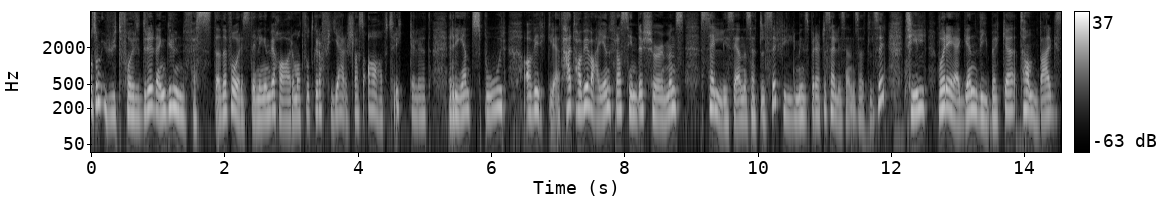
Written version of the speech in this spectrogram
og som utfordrer den grunnfestede forestillingen vi har om at fotografi er et slags avtrykk eller et rent spor av virkelighet. Her tar vi veien fra Cinder Shermans selviscenesettelser, filminspirerte selviscenesettelser, til vår egen Vibeke Tandbergs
